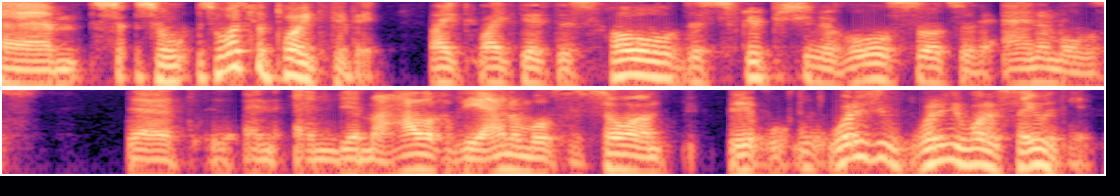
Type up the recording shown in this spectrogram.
Um, so, so, so what's the point of it? Like, like there's this whole description of all sorts of animals that, and, and the mahalach of the animals and so on. What does he, what does he want to say with it?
